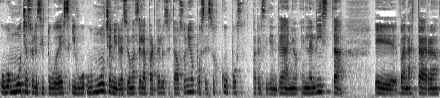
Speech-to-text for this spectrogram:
hubo muchas solicitudes y hubo, mucha migración hacia la parte de los Estados Unidos, pues esos cupos para el siguiente año en la lista van a estar,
